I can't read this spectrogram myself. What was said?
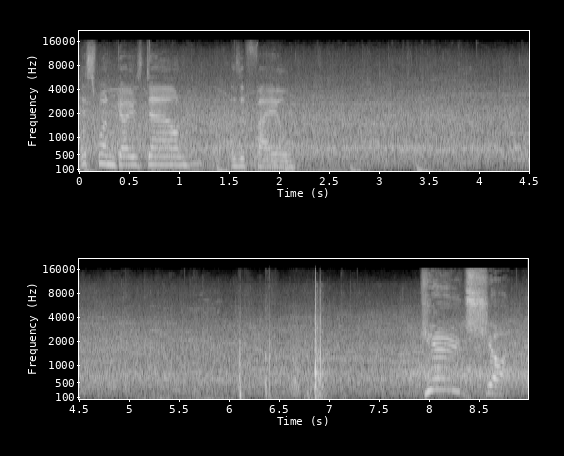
This one goes down as a fail. Huge shot.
